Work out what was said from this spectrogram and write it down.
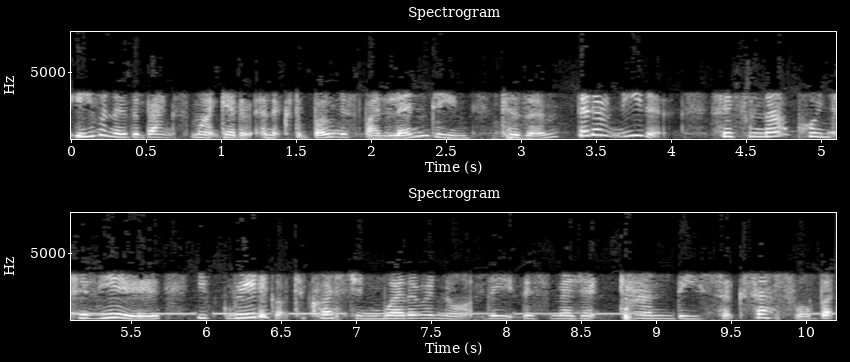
even though the banks might get an extra bonus by lending to them, they don't need it. So from that point of view, you've really got to question whether or not the, this measure can be successful. But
